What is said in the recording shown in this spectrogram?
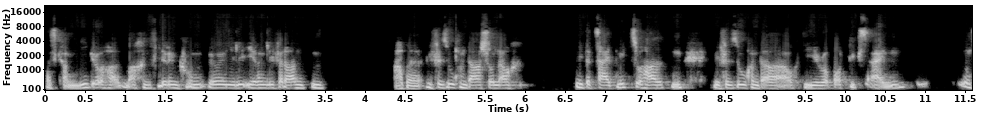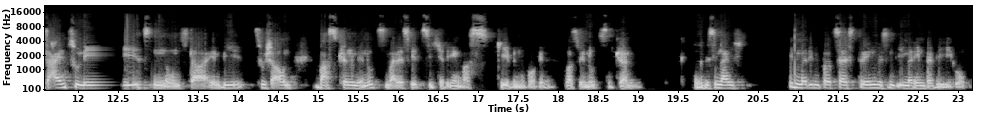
Das kann Migro halt machen für ihren Kunden, ihren Lieferanten. Aber wir versuchen da schon auch mit der Zeit mitzuhalten. Wir versuchen da auch die Robotics ein, uns einzulesen und da irgendwie zu schauen, was können wir nutzen, weil es wird sicher irgendwas geben, wo wir, was wir nutzen können. Also wir sind eigentlich immer im Prozess drin, wir sind immer in Bewegung.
